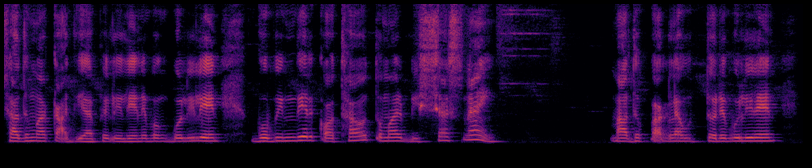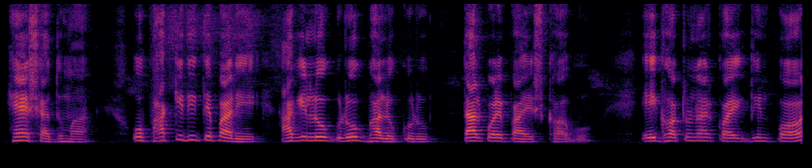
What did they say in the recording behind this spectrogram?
সাধুমা কাঁদিয়া ফেলিলেন এবং বলিলেন, গোবিন্দের কথাও তোমার বিশ্বাস নাই? মাধব পাগলা উত্তরে বলিলেন হ্যাঁ সাধুমা ও ফাঁকি দিতে পারে, আগে লোক, রোগ ভালো করুক, তারপরে পায়েস খাওয়াবো। এই ঘটনার কয়েকদিন পর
